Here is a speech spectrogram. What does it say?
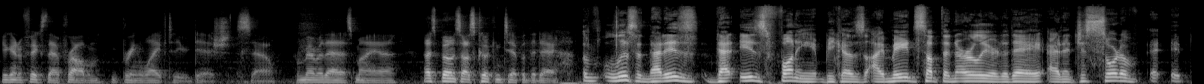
you're going to fix that problem and bring life to your dish. So remember that. That's my uh, that's Bonesaw's cooking tip of the day. Listen, that is that is funny because I made something earlier today and it just sort of it it,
